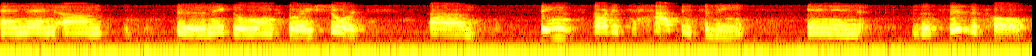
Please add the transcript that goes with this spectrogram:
And then, um, to make the long story short, um, things started to happen to me in the physical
